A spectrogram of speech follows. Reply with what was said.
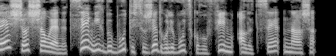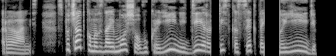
Це щось шалене. Це міг би бути сюжет голівудського фільму, але це наша реальність. Спочатку ми взнаємо, що в Україні діє рашистська секта іноїдів,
